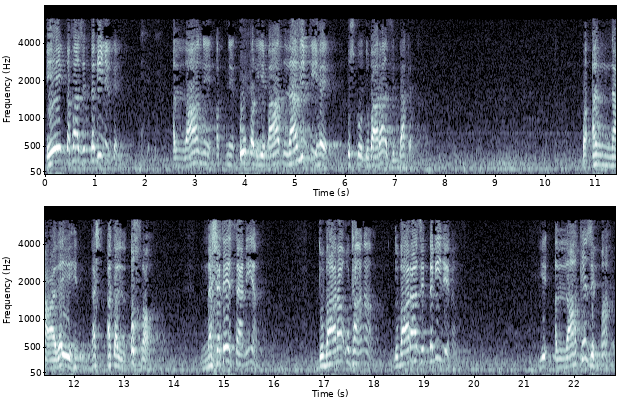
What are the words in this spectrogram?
ایک دفعہ زندگی مل گئی، اللہ نے اپنے اوپر یہ بات لازم کی ہے، اس کو دوبارہ زندہ کرنا۔ وہ ان علیہ نش اتل اخرا نشت ثانیہ دوبارہ اٹھانا، دوبارہ زندگی دینا۔ یہ اللہ کے ذمہ ہے۔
